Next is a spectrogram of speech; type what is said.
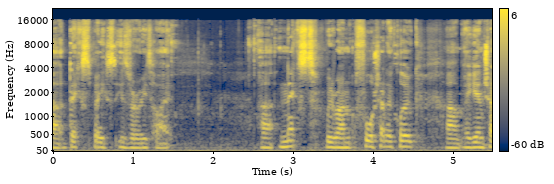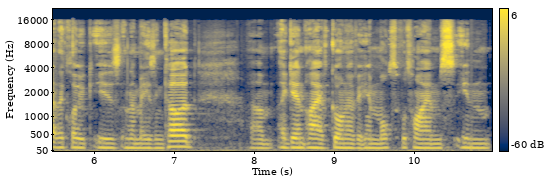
uh, deck space is very tight. Uh, next, we run 4 Shadow Cloak. Um, again, Shadow Cloak is an amazing card. Um, again, I have gone over him multiple times in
